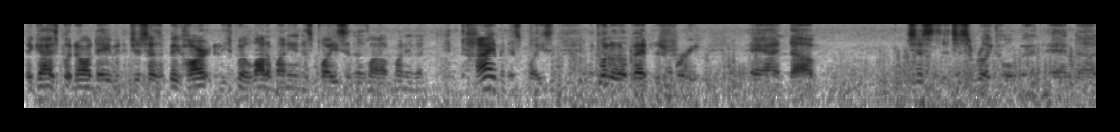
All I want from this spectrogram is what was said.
the guy's putting on David just has a big heart, and he's put a lot of money in this place, and a lot of money and time in this place. To put an event is free, and um, just it's just a really cool event and uh,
